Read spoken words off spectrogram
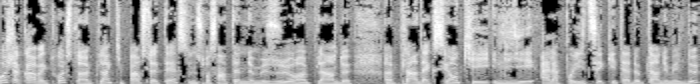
je suis d'accord avec toi. C'est un plan qui passe le test, une soixantaine de mesures, un plan d'action qui est lié à la politique qui est adoptée en 2002.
